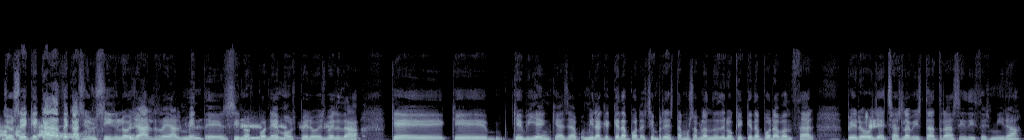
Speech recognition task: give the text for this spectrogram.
yo sé que cada, hace casi un siglo ya realmente, si Sí, nos ponemos, sí, pero es verdad que, que, que bien que haya... Mira que queda por... Siempre estamos hablando de lo que queda por avanzar, pero oye, echas la vista atrás y dices, mira,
